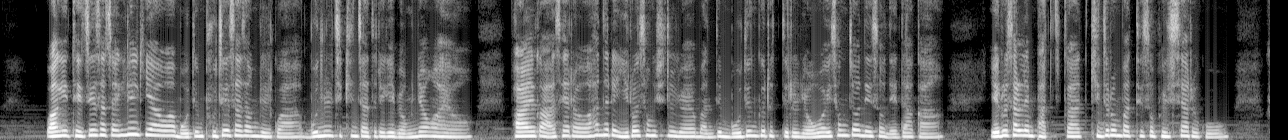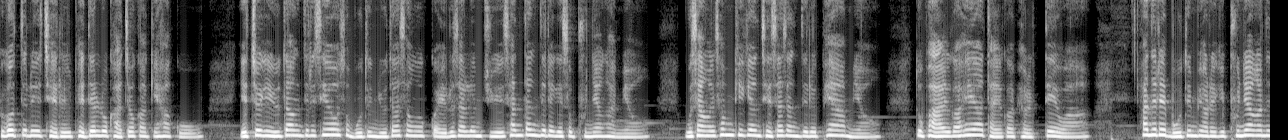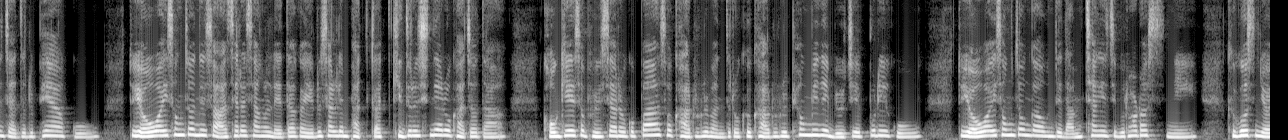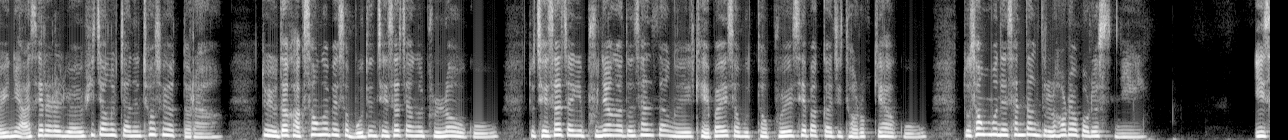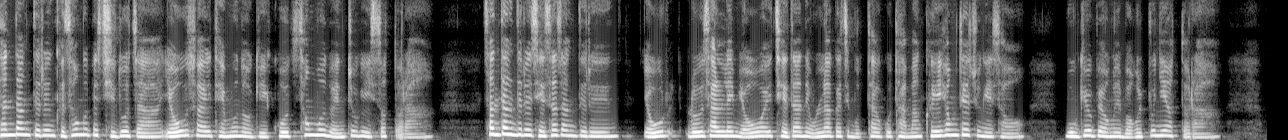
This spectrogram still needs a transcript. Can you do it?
왕이 대제사장 힐기야와 모든 부제사장들과 문을 지킨 자들에게 명령하여 바알과 아세라와 하늘의 일월 성신을 위하여 만든 모든 그릇들을 여호와의 성전에서 내다가 예루살렘 밭갓 기드론 밭에서 불사르고 그것들의 죄를 베델로 가져가게 하고 옛적에 유다왕들이 세워서 모든 유다 성읍과 예루살렘 주위의 산당들에게서 분양하며 우상을 섬기게 한 제사장들을 패하며 또 바알과 해와 달과 별대와 하늘의 모든 별에게 분양하는 자들을 패하고 또 여호와의 성전에서 아세라상을 내다가 예루살렘 밭갓 기드론 시내로 가져다 거기에서 불사르고 빻아서 가루를 만들어 그 가루를 평민의 묘지에 뿌리고 또 여호와의 성전 가운데 남창의 집을 헐었으니 그곳은 여인이 아세라를 위하여 휘장을 짜는 처소였더라. 또 유다 각 성읍에서 모든 제사장을 불러오고 또 제사장이 분양하던 산상을 개바에서부터 부엘세바까지 더럽게 하고 또 성문의 산당들을 헐어버렸으니 이 산당들은 그 성읍의 지도자 여호수아의 대문역이 곧 성문 왼쪽에 있었더라. 산당들의 제사장들은 예루살렘 여호와의 제단에 올라가지 못하고 다만 그의 형제 중에서 무교병을 먹을 뿐이었더라.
